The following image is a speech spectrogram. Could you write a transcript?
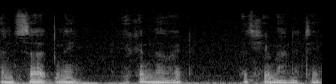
and certainly you can know it with humanity.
